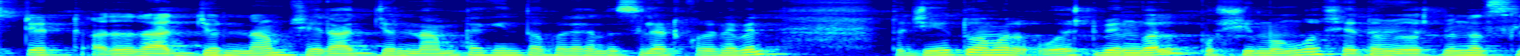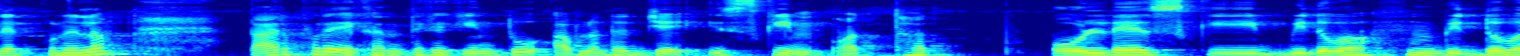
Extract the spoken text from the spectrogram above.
স্টেট রাজ্যের নাম সেই রাজ্যের নামটা কিন্তু আপনারা এখান থেকে সিলেক্ট করে নেবেন। তো যেহেতু আমার ওয়েস্ট বেঙ্গল পশ্চিমবঙ্গ, সেহেতু আমি ওয়েস্ট বেঙ্গল সিলেক্ট করে নিলাম। তারপরে এখান থেকে কিন্তু আপনাদের যে স্কিম অর্থাৎ ওল্ড এজ কি বিধবা বিধবা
